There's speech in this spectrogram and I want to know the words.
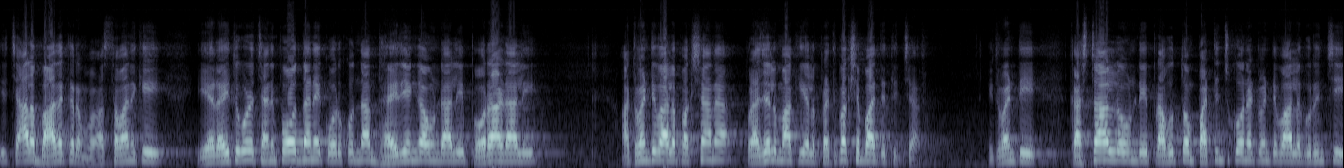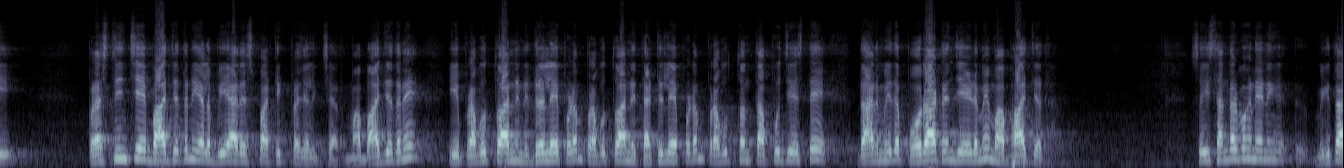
ఇది చాలా బాధకరం. వాస్తవానికి ఏ రైతు కూడా చనిపోవద్దనే కోరుకుందాం ధైర్యంగా ఉండాలి పోరాడాలి. అటువంటి వాళ్ళ పక్షాన ప్రజలు మాకు ఇలా ప్రతిపక్ష బాధ్యత ఇచ్చారు. ఇటువంటి కష్టాల్లో ఉండి ప్రభుత్వం పట్టించుకోనటువంటి వాళ్ళ గురించి ప్రశ్నించే బాధ్యతను ఇలా బీఆర్ఎస్ పార్టీకి ప్రజలు ఇచ్చారు మా బాధ్యతనే ఈ ప్రభుత్వాన్ని నిద్రలేపడం ప్రభుత్వాన్ని తట్టిలేపడం ప్రభుత్వం తప్పు చేస్తే దాని మీద పోరాటం చేయడమే మా బాధ్యత. సో ఈ సందర్భంగా నేను మిగతా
